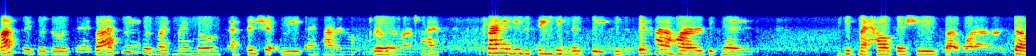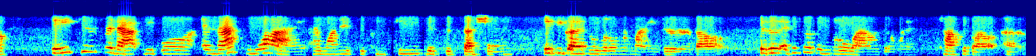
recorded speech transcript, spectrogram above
Last week was really good. Last week was like my most efficient week I've had in a really long time. I'm trying to do the same thing this week because it's been kind of hard because of just my health issues, but whatever. So stay tuned for that, people. And that's why I wanted to continue this discussion, give you guys a little reminder about, because I think it was a little while ago when I talked about um,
